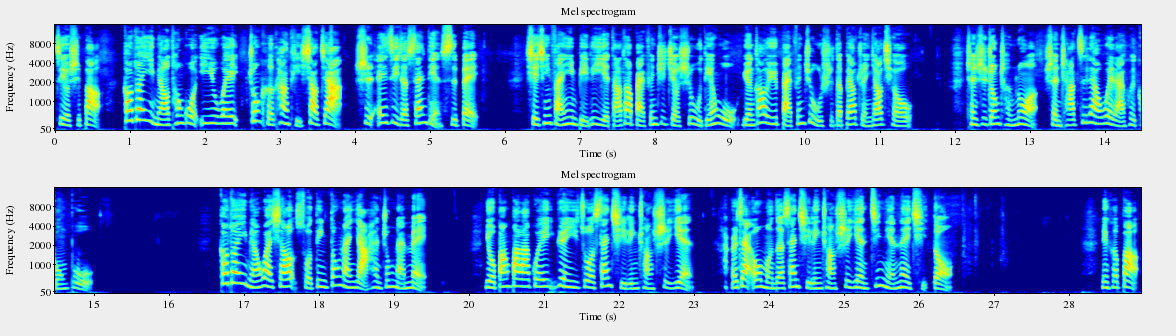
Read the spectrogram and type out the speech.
自由时报高端疫苗通过 EUV 中和抗体效价是 AZ 的三点四倍，血清反应比例也达到百分之九十五点五，远高于百分之五十的标准要求。陈时中承诺审查资料未来会公布。高端疫苗外销锁定东南亚和中南美。友邦巴拉圭愿意做三期临床试验，而在欧盟的三期临床试验今年内启动。联合报：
